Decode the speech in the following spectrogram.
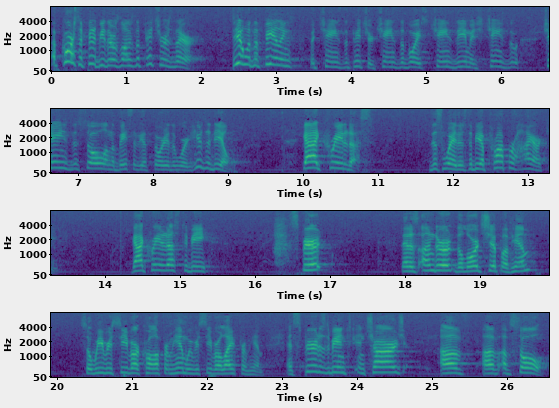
Of course, the feelings be there as long as the picture is there. Deal with the feelings, but change the picture, change the voice, change the image, change the, change the soul on the basis of the authority of the word. Here's the deal God created us this way. There's to be a proper hierarchy. God created us to be spirit that is under the lordship of Him. So we receive our call from Him, we receive our life from Him. And spirit is to be in, in charge of, of, of soul,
